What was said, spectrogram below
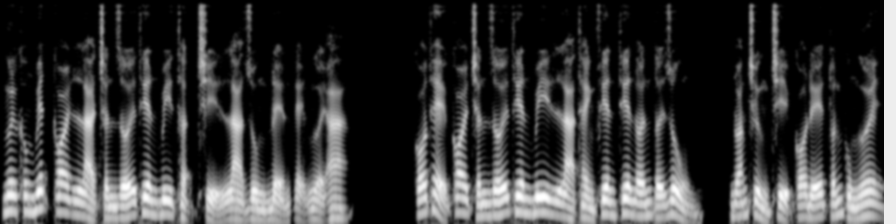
ngươi không biết coi là chấn giới thiên bi thật chỉ là dùng để nệ người A. Có thể coi chấn giới thiên bi là thành phiên thiên ấn tới dùng, đoán chừng chỉ có đế tuấn cùng ngươi.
